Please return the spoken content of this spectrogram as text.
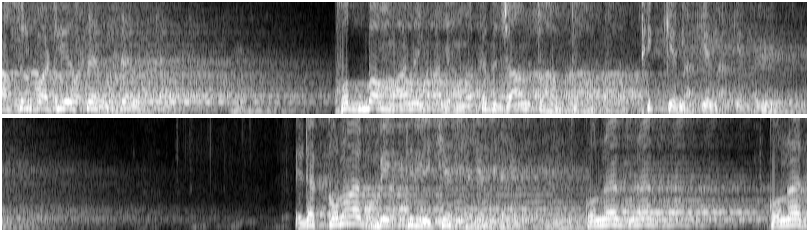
রাসুল পাঠিয়েছেন? খোদবা মানে কি? আমাকে তো জানতে হবে। ঠিক কিনা? এটা কোনো এক ব্যক্তি লিখেছে কোনো এক কোনো এক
